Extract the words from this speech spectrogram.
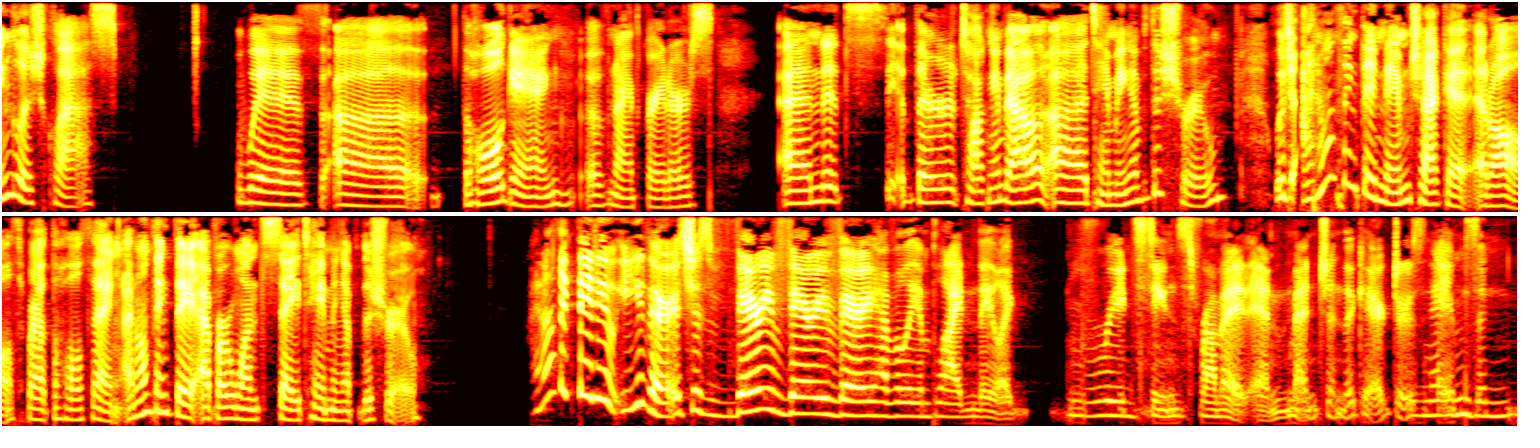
English class with uh the whole gang of ninth graders and it's they're talking about uh taming of the shrew which i don't think they name check it at all throughout the whole thing i don't think they ever once say taming of the shrew I don't think they do either. It's just very, very, very heavily implied, and they like read scenes from it and mention the characters' names and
